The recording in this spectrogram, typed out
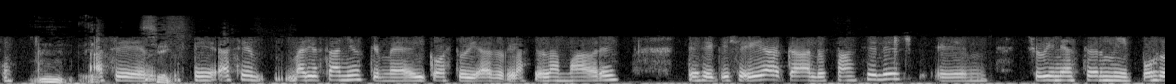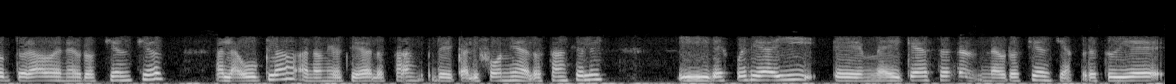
sí. Mm, eh, hace, eh, hace varios años que me dedico a estudiar las células madres. Desde que llegué acá a Los Ángeles, eh, yo vine a hacer mi postdoctorado en neurociencias a la UCLA, a la Universidad de, Los de California de Los Ángeles, y después de ahí eh, me dediqué a hacer neurociencias, pero estudié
